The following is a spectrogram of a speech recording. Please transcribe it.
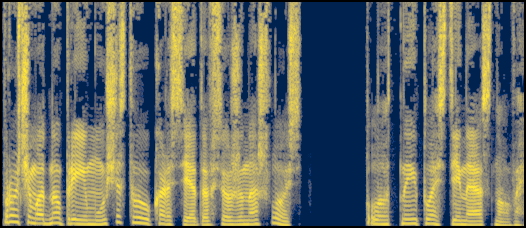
Впрочем, одно преимущество у корсета все же нашлось. Плотные пластины основы.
